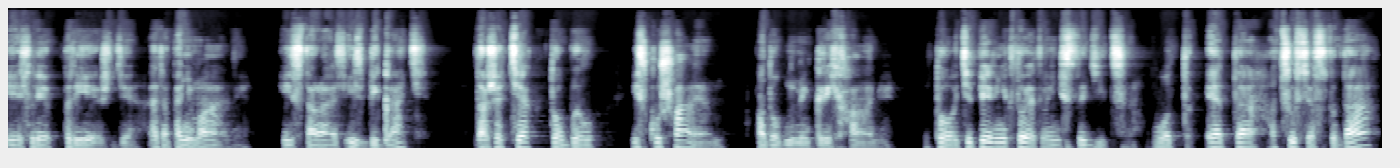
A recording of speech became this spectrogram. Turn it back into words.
Если прежде это понимали и старались избегать, даже те, кто был искушаем подобными грехами, то теперь никто этого не стыдится. Вот это отсутствие стыда,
